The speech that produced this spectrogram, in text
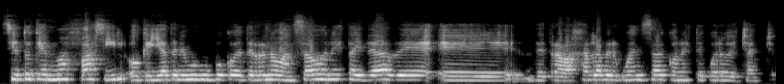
siento que es más fácil o que ya tenemos un poco de terreno avanzado en esta idea de, eh, de trabajar la vergüenza con este cuero de chancho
